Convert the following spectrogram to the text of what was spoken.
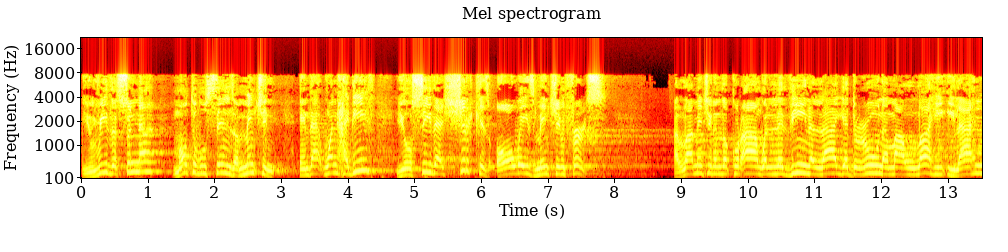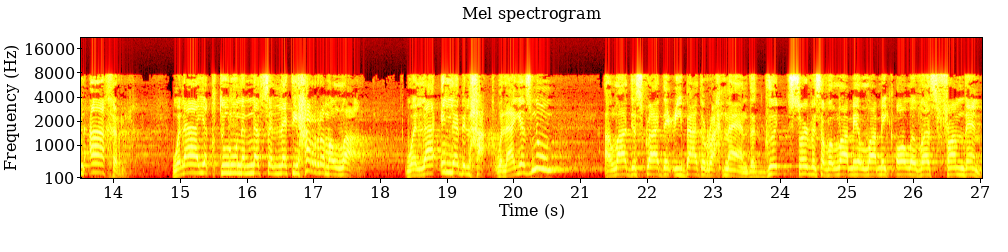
you read the sunnah, multiple sins are mentioned in that one hadith, you'll see that shirk is always mentioned first. Allah mentioned in the Quran, وَالَّذِينَ لَا يَدْعُونَ مَعَ اللَّهِ إِلَهٍ آخَرٍ وَلَا يَقْتُلُونَ النَّفْسَ الَّتِي حَرَّمَ اللَّهِ وَلَا إِلَّا بِالْحَقِّ وَلَا يَزْنُونَ Allah described the ibadur rahman, the good service of Allah. May Allah make all of us from them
